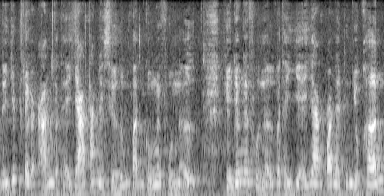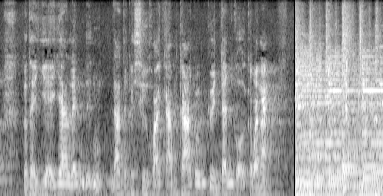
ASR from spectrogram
để giúp cho các anh có thể gia tăng cái sự hứng phấn của người phụ nữ khiến cho người phụ nữ có thể dễ dàng quan hệ tình dục hơn có thể dễ dàng lên đỉnh đạt được cái sự khoái cảm cao trong truyền tranh của các bạn ạ.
